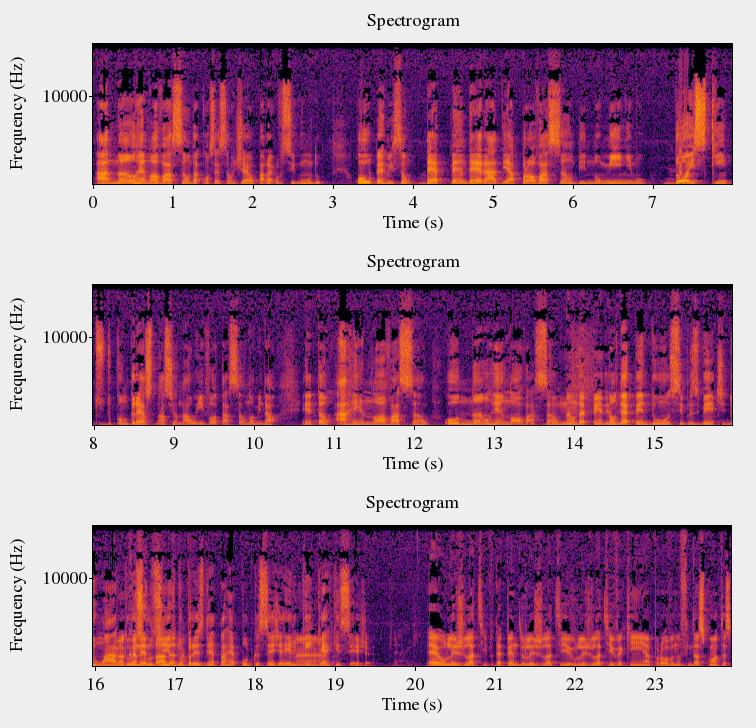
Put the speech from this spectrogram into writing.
A não renovação da concessão, já é o parágrafo segundo, ou permissão, dependerá de aprovação de, no mínimo, dois quintos do Congresso Nacional em votação nominal. Então, a renovação ou não renovação não depende, não dele. depende de um, simplesmente de um ato de exclusivo do presidente da República, seja ele não. quem quer que seja é o legislativo. Depende do legislativo. O legislativo é quem aprova no fim das contas.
